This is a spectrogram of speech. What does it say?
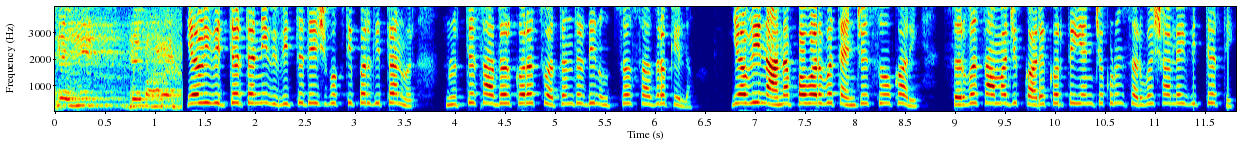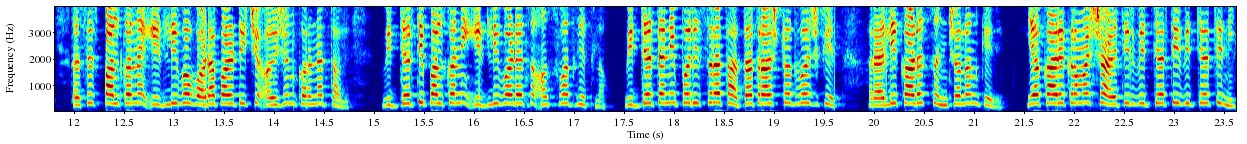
जय हिंद जय महाराष्ट्र. यावेळी विद्यार्थ्यांनी विविध देशभक्तीपर गीतांवर नृत्य सादर करत स्वातंत्र्य दिन उत्सव साजरा केला. यावेळी नाना पवार व त्यांचे सहकारी सर्व सामाजिक कार्यकर्ते यांच्याकडून सर्व शालेय विद्यार्थी तसेच पालकांना इडली व वडा पार्टीचे आयोजन करण्यात आले. विद्यार्थी पालकांनी इडली वड्याचा आस्वाद घेतला. विद्यार्थ्यांनी परिसरात हातात राष्ट्रध्वज घेत रॅली काढत संचालन केले. या कार्यक्रमात शाळेतील विद्यार्थी विद्यार्थिनी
